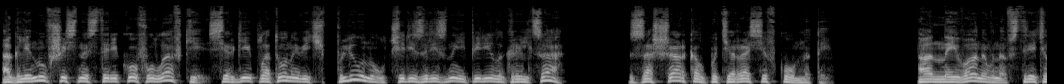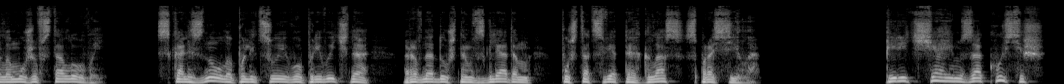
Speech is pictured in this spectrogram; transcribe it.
Оглянувшись на стариков у лавки, Сергей Платонович плюнул через резные перила крыльца, зашаркал по террасе в комнаты. Анна Ивановна встретила мужа в столовой, скользнула по лицу его привычно равнодушным взглядом пустоцветных глаз, спросила. «Перед чаем закусишь?»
